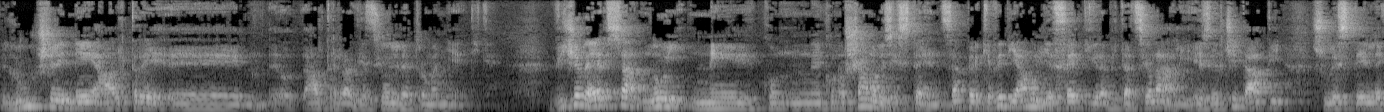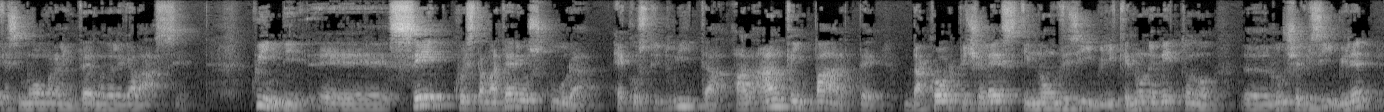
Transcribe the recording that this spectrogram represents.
luce né altre, eh, altre radiazioni elettromagnetiche. Viceversa, noi ne, ne conosciamo l'esistenza perché vediamo gli effetti gravitazionali esercitati sulle stelle che si muovono all'interno delle galassie. Quindi, eh, se questa materia oscura è costituita anche in parte da corpi celesti non visibili che non emettono eh, luce visibile,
